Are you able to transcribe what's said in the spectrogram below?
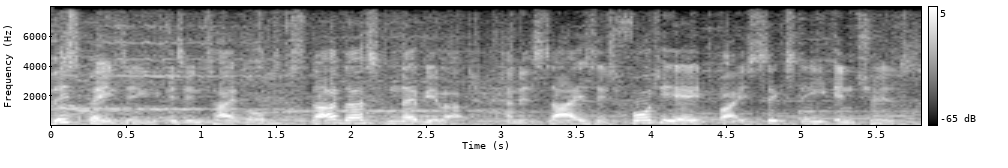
This painting is entitled Stardust Nebula and its size is 48 by 60 inches.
